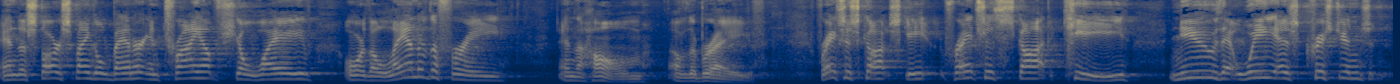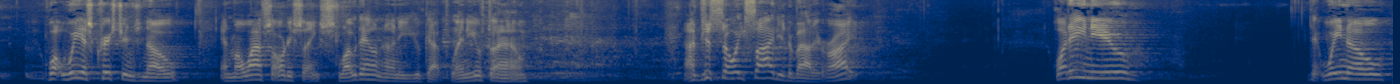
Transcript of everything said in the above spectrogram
And the star spangled banner in triumph shall wave o'er the land of the free and the home of the brave. Francis Scott, Francis Scott Key knew that we as Christians what we as Christians know, and my wife's already saying, slow down, honey, you've got plenty of time. I'm just so excited about it, right? What he knew that we know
